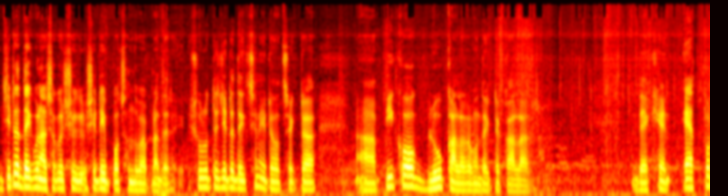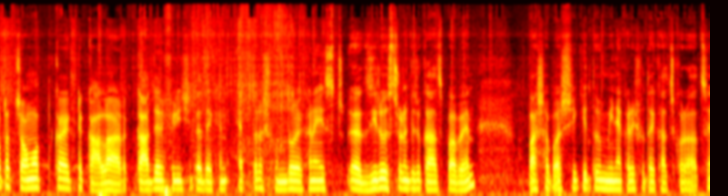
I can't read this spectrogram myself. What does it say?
যেটা দেখবেন, আশা করি সেটাই পছন্দ হবে আপনাদের। শুরুতে যেটা দেখছেন, এটা হচ্ছে একটা পিকক ব্লু কালারের মধ্যে একটা কালার দেখেন, এতটা চমৎকার একটা কালার কাজের ফিনিশিংটা দেখেন, এতটা সুন্দর। এখানে জিরো স্টোনের কিছু কাজ পাবেন। পাশাপাশি কিন্তু মিনাকারি সুতায় কাজ করা আছে।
